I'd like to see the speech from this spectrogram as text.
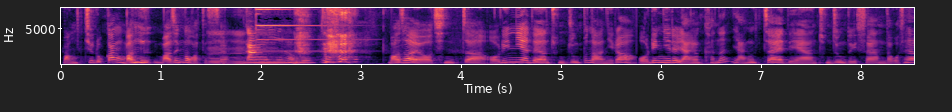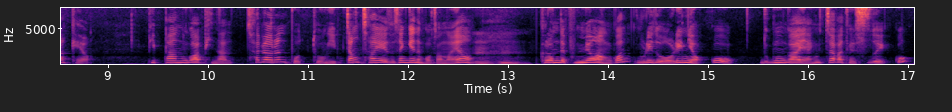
망치로 깡 맞, 맞은 것 같았어요. 음, 음, 깡 하고. 맞아요. 진짜 어린이에 대한 존중뿐 아니라 어린이를 양육하는 양육자에 대한 존중도 있어야 한다고 생각해요. 비판과 비난, 차별은 보통 입장 차이에서 생기는 거잖아요. 음, 음. 그런데 분명한 건 우리도 어린이였고 누군가의 양육자가 될 수도 있고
